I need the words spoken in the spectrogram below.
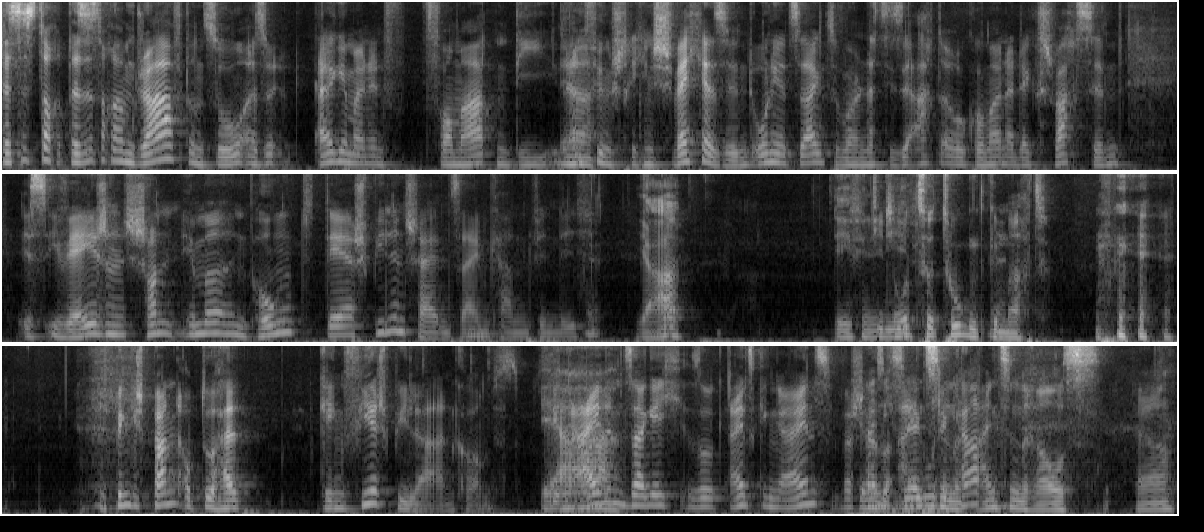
das ist doch, das ist doch im Draft und so, also allgemein in Formaten, die in ja. Anführungsstrichen schwächer sind, ohne jetzt sagen zu wollen, dass diese 8 Euro Commander Decks schwach sind, ist Evasion schon immer ein Punkt, der spielentscheidend sein kann, finde ich. Ja, ja, definitiv. Die Not zur Tugend gemacht. ich bin gespannt, ob du halt gegen vier Spieler ankommst. Ja. Gegen einen, sage ich, so eins gegen eins, wahrscheinlich ja, so sehr einzeln, gute Karten. Einzeln raus, ja.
